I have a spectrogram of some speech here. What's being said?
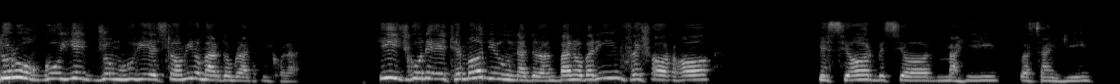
دروغگویی جمهوری اسلامی رو مردم رد می‌کنند. هیچ گونه اعتمادی اون ندارن. بنابراین این فشارها بسیار بسیار مهیب و سنگین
